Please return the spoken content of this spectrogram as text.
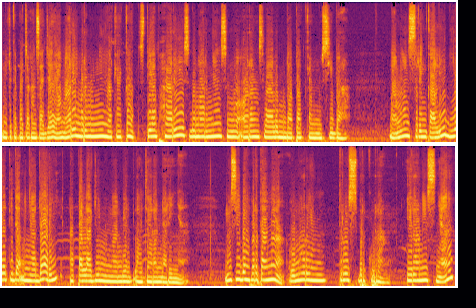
Ini kita bacakan saja ya. Mari merenungi hakikat. Setiap hari sebenarnya semua orang selalu mendapatkan musibah namun sering kali dia tidak menyadari apalagi mengambil pelajaran darinya. Musibah pertama, umur yang terus berkurang. Ironisnya,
